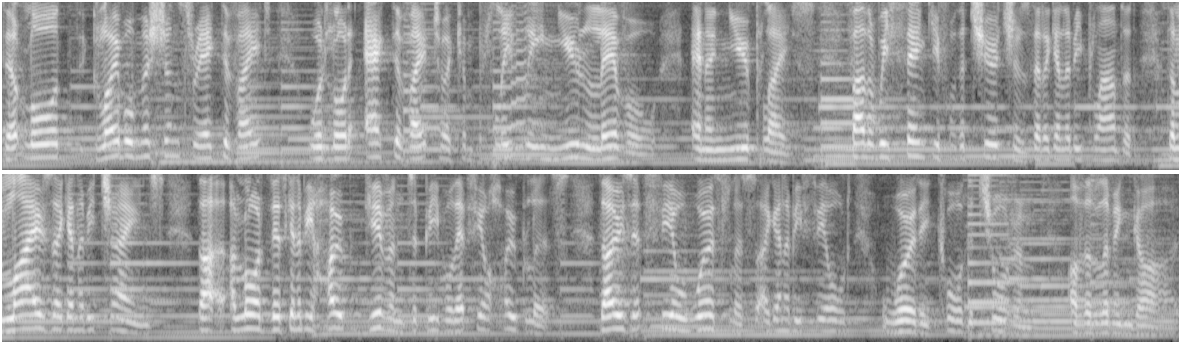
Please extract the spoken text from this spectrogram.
That, Lord, global missions through Activate would, Lord, activate to a completely new level and a new place. Father, we thank you for the churches that are going to be planted, the lives that are going to be changed. The, uh, Lord, there's going to be hope given to people that feel hopeless. Those that feel worthless are going to be filled worthy, called the children of the living God.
